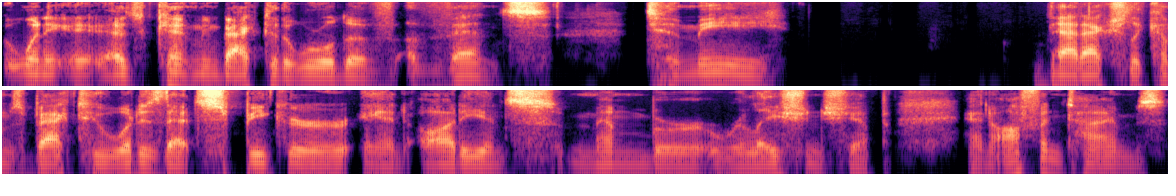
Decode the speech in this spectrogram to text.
when it, as coming back to the world of events, to me that actually comes back to what is that speaker and audience member relationship. And oftentimes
